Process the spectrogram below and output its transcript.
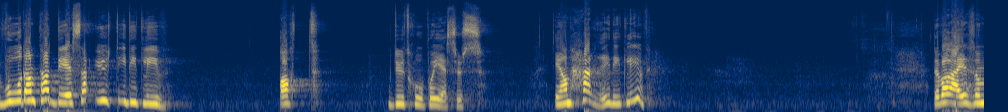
Hvordan tar det seg ut i ditt liv at du tror på Jesus? Er han herre i ditt liv? Det var ei som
